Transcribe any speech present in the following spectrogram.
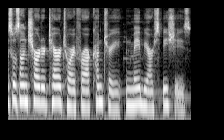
This was uncharted territory for our country and maybe our species.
